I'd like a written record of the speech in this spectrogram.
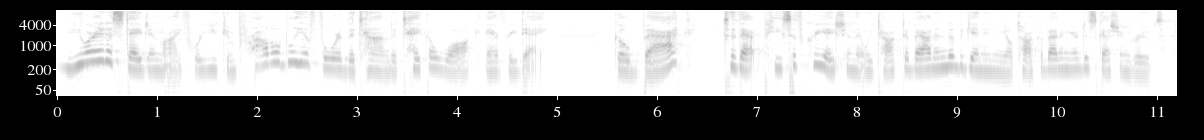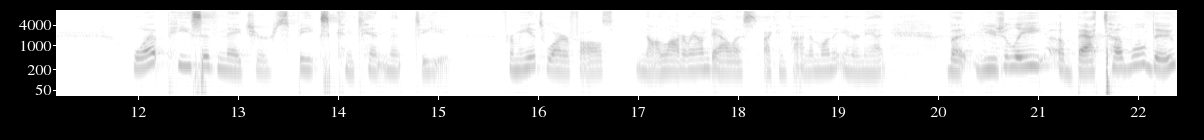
You are at a stage in life where you can probably afford the time to take a walk every day. Go back to that piece of creation that we talked about in the beginning and you'll talk about in your discussion groups. What piece of nature speaks contentment to you? For me, it's waterfalls. Not a lot around Dallas. I can find them on the internet. But usually a bathtub will do.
